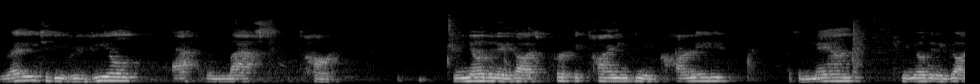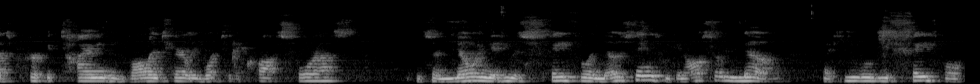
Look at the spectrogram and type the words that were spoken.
ready to be revealed at the last time. We know that in God's perfect timing, He incarnated as a man. We know that in God's perfect timing, He voluntarily went to the cross for us. And so, knowing that He was faithful in those things, we can also know that He will be faithful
